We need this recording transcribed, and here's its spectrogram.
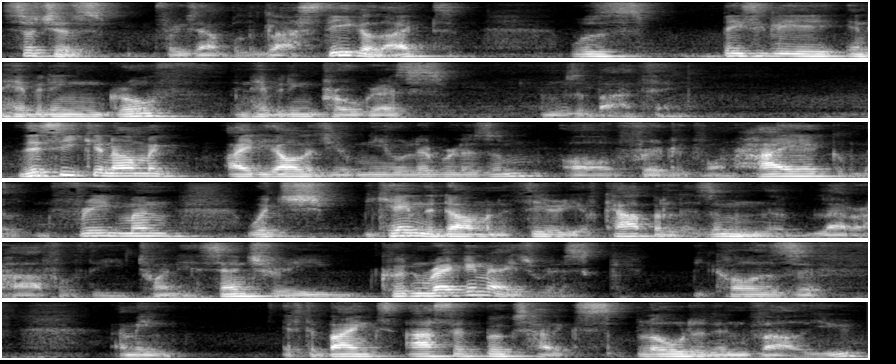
such as for example, the Glass-Steagall Act was basically inhibiting growth, inhibiting progress, and was a bad thing. This economic ideology of neoliberalism of Friedrich von Hayek, of Milton Friedman, which became the dominant theory of capitalism in the latter half of the 20th century, couldn't recognize risk. Because if, I mean, if the bank's asset books had exploded in value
